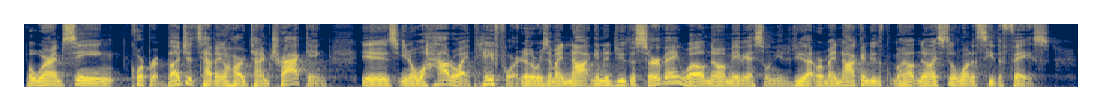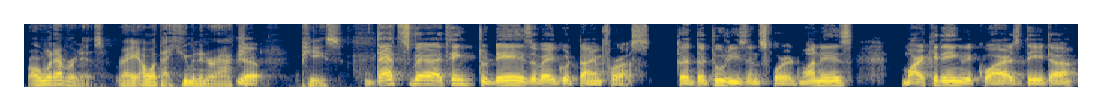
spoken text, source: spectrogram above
But where I'm seeing corporate budgets having a hard time tracking is, you know, well, how do I pay for it? In other words, am I not going to do the survey? Well, no, maybe I still need to do that. Or am I not going to do the, well, no, I still want to see the face or whatever it is, right? I want that human interaction yeah. piece. That's where I think today is a very good time for us. The, the two reasons for it. One is marketing requires data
